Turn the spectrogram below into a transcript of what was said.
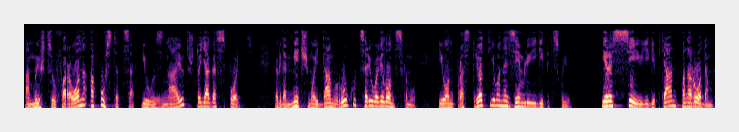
а мышцы у фараона опустятся, и узнают, что я Господь, когда меч мой дам в руку царю Вавилонскому, и он прострет его на землю египетскую, и рассею египтян по народам,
